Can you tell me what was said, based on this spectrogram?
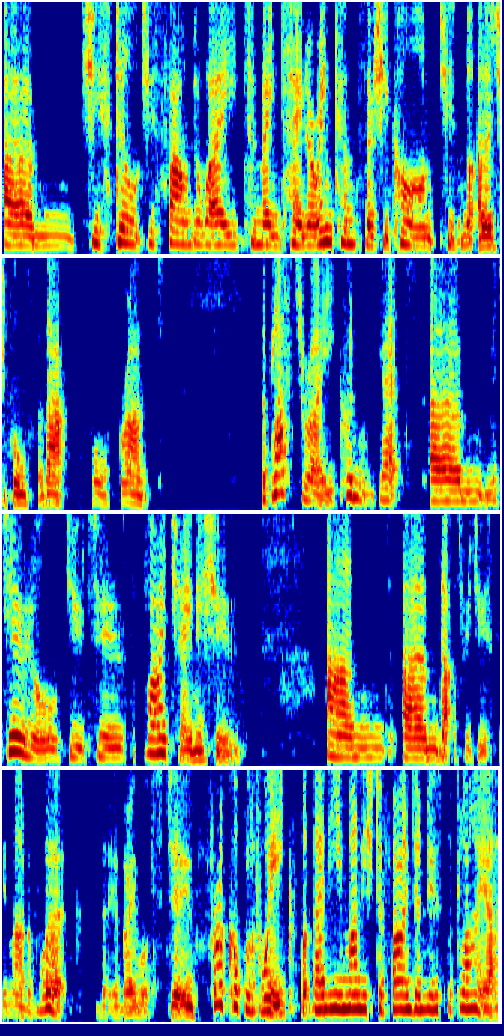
um, she's still she's found a way to maintain her income. So she can't. She's not eligible for that full grant. The plasterer couldn't get um, materials due to supply chain issues, and um, that's reduced the amount of work that they were able to do for a couple of weeks. But then he managed to find a new supplier,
